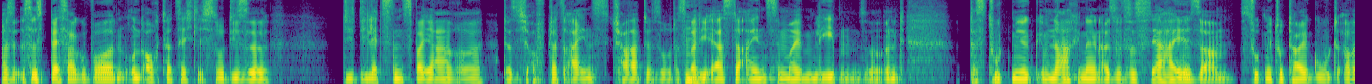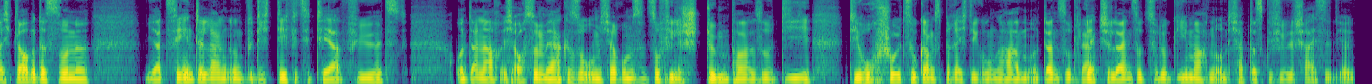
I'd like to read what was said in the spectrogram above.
also es ist besser geworden und auch tatsächlich so diese, die, die letzten zwei Jahre, dass ich auf Platz 1 charte, so, das war Hm. die erste Eins in meinem Leben. So, und das tut mir im Nachhinein, also das ist sehr heilsam. Es tut mir total gut. Aber ich glaube, dass so eine jahrzehntelang irgendwie dich defizitär fühlst und danach ich auch so merke, so um mich herum sind so viele Stümper, so die die Hochschulzugangsberechtigung haben und dann so Klar. Bachelor in Soziologie machen und ich habe das Gefühl, scheiße, du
